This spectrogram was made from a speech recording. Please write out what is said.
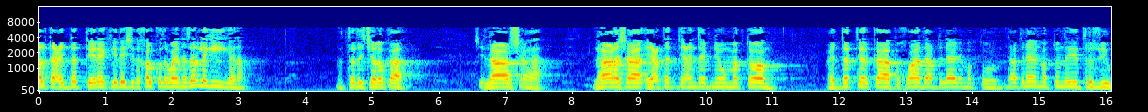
ال تعدد تیرې کې دې چې د خلکو در باندې نظر لګي کنه نو ته دې چلو کا چې لاړ شه لاړ شه اعتد عند ابن ام مکتوم عدت تر کا په خوا د عبد الله بن مکتوم د عبد الله بن مکتوم دې ترزویو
